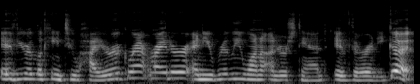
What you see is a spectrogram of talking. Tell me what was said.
if you're looking to hire a grant writer and you really want to understand if they're any good.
